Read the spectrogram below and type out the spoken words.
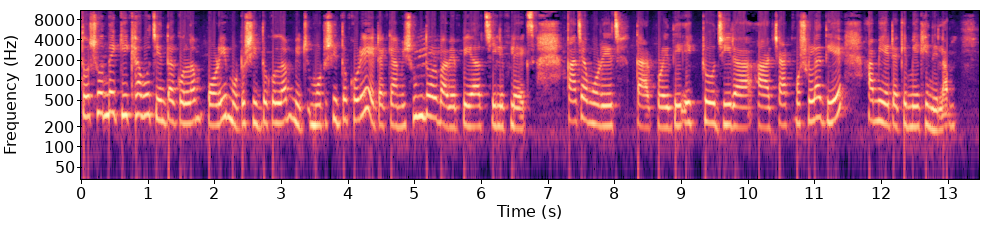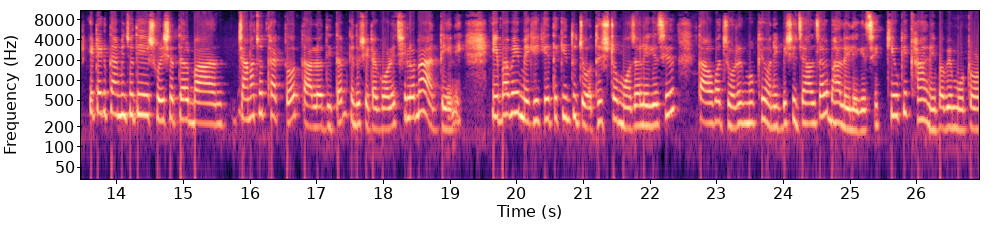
তো সন্ধ্যায় কি খাব চিন্তা করলাম, পরেই মোটর সিদ্ধ করলাম, মিট- সিদ্ধ করে এটাকে আমি সুন্দরভাবে পেঁয়াজ, চিলি ফ্লেক্স, কাঁচামরিচ তারপরে দিয়ে একটু জিরা আর চাট মশলা দিয়ে আমি এটাকে মেখে নিলাম। এটাকে আমি যদি সরিষার তেল বা চানাচুর থাকতো তাহলে দিতাম কিন্তু সেটা গড়ে ছিল না আর দিইনি এভাবে মেখে খেতে কিন্তু যথেষ্ট মজা লেগেছে। তাও আবার জ্বরের মুখে অনেক বেশি জাল জাল ভালোই লেগেছে। কেউ কি খান এভাবে মোটর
